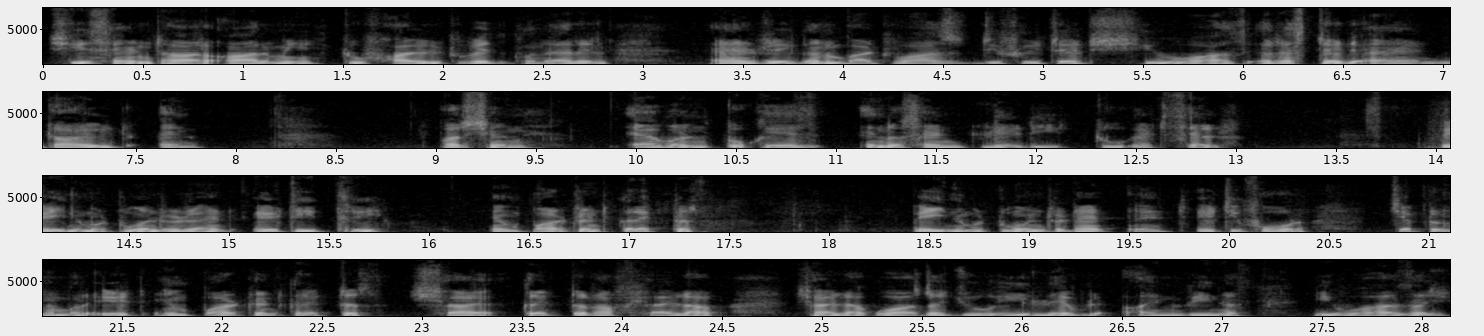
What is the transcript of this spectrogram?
She sent her army to fight with Goneril and Regan but was defeated. She was arrested and died in Persian heaven took his innocent lady to itself. Page number 283 Important characters. Page number 284 Chapter number 8 Important characters. Shy, character of Shylock. Shylock was a Jew. He lived in Venice. He was a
